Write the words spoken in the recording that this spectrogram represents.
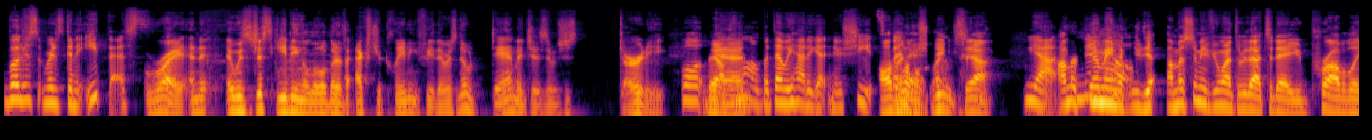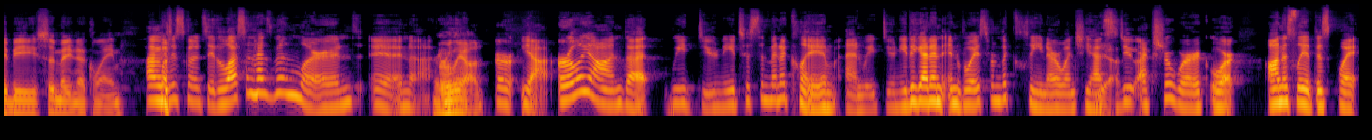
we're just we're just gonna eat this. Right. And it, it was just eating a little bit of extra cleaning fee. There was no damages. It was just dirty. Well, yeah, no, but then we had to get new sheets. All the new sheets, yeah. Yeah. I'm assuming no. if you I'm assuming if you went through that today, you'd probably be submitting a claim. I was just going to say the lesson has been learned in uh, early on. Or yeah, early on that we do need to submit a claim and we do need to get an invoice from the cleaner when she has yeah. to do extra work. Or honestly, at this point,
